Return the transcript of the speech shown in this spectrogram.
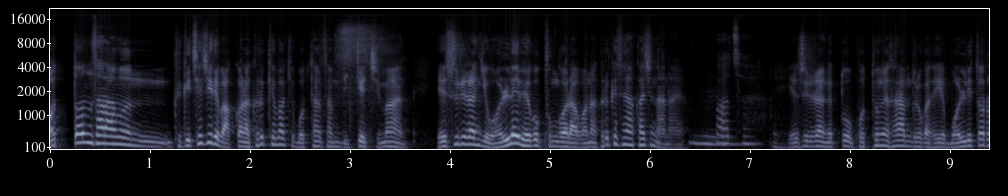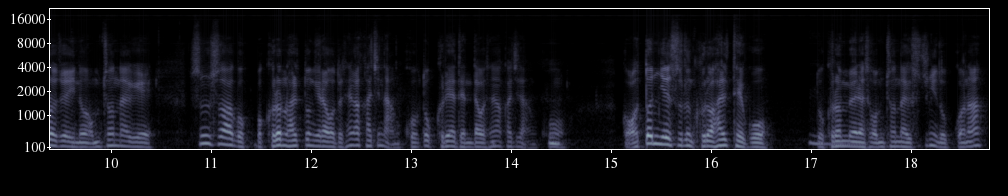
어떤 사람은 그게 체질에 맞거나 그렇게밖에 못하는 사람도 있겠지만 예술이라는 게 원래 배고픈 거라거나 그렇게 생각하진 않아요. 음. 맞아요. 예, 예술이라는 게 또 보통의 사람들과 되게 멀리 떨어져 있는 엄청나게 순수하고 뭐 그런 활동이라고도 생각하지는 않고 또 그래야 된다고 생각하지 않고 그 어떤 예술은 그러할 테고 또 음. 그런 면에서 엄청나게 수준이 높거나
